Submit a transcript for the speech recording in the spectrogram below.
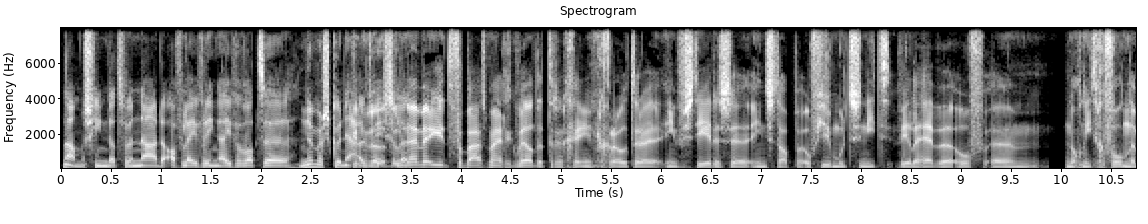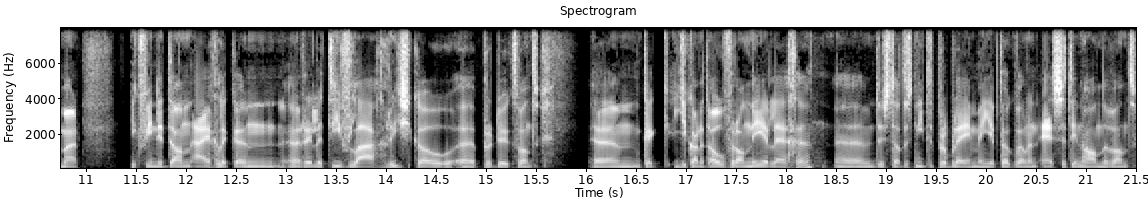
Nou, misschien dat we na de aflevering even wat uh, nummers kunnen, kunnen uitwisselen. Nee, het verbaast me eigenlijk wel dat er geen grotere investeerders uh, instappen. Of je moet ze niet willen hebben of um, nog niet gevonden. Maar ik vind dit dan eigenlijk een, een relatief laag risico uh, product. Want um, kijk, je kan het overal neerleggen. Uh, dus dat is niet het probleem. En je hebt ook wel een asset in handen. Want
